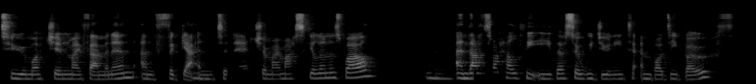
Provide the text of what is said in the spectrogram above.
too much in my feminine and forgetting mm. to nurture my masculine as well. Mm. And that's not healthy either. So we do need to embody both.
